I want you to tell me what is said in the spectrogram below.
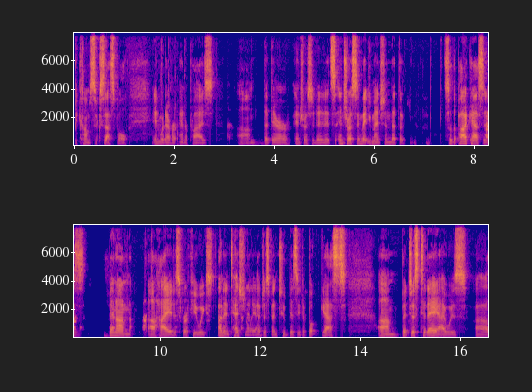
become successful in whatever enterprise um, that they're interested in. It's interesting that you mentioned that the so the podcast has been on a hiatus for a few weeks unintentionally. I've just been too busy to book guests. Um, but just today, I was uh,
